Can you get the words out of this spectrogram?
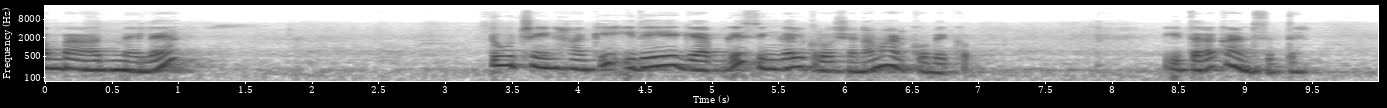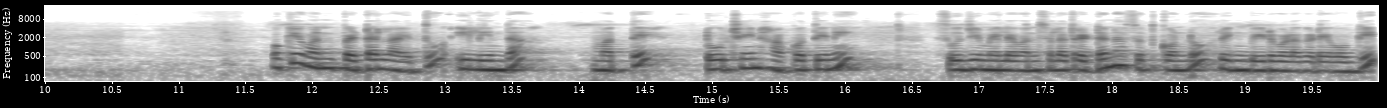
ಕಂಬ ಆದಮೇಲೆ ಟೂ ಚೈನ್ ಹಾಕಿ ಇದೇ ಗ್ಯಾಪ್ಗೆ ಸಿಂಗಲ್ ಕ್ರೋಶನ ಮಾಡ್ಕೋಬೇಕು. ಈ ಥರ ಕಾಣಿಸುತ್ತೆ. ಓಕೆ ಒಂದು ಪೆಟಲ್ ಆಯಿತು. ಇಲ್ಲಿಂದ ಮತ್ತೆ ಟೂ ಚೈನ್ ಹಾಕೋತೀನಿ. ಸೂಜಿ ಮೇಲೆ ಒಂದು ಸಲ ಥ್ರೆಡ್ಡನ್ನು ಸುತ್ತಕೊಂಡು ರಿಂಗ್ ಬೀಡ್ ಒಳಗಡೆ ಹೋಗಿ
